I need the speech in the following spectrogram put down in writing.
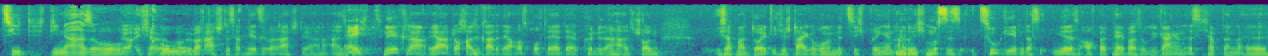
zieht die Nase hoch. Ja, ich bin oh. überrascht. Das hat mich jetzt überrascht, ja. Also, Echt? Nee, klar. Ja, doch. Also gerade der Ausbruch, der, der könnte dann halt schon, ich sag mal, deutliche Steigerungen mit sich bringen. Also mhm. ich muss es zugeben, dass mir das auch bei Paper so gegangen ist. Ich habe dann äh,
